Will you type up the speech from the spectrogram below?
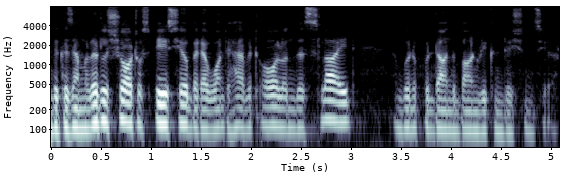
Because I'm a little short of space here, but I want to have it all on this slide, I'm going to put down the boundary conditions here.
